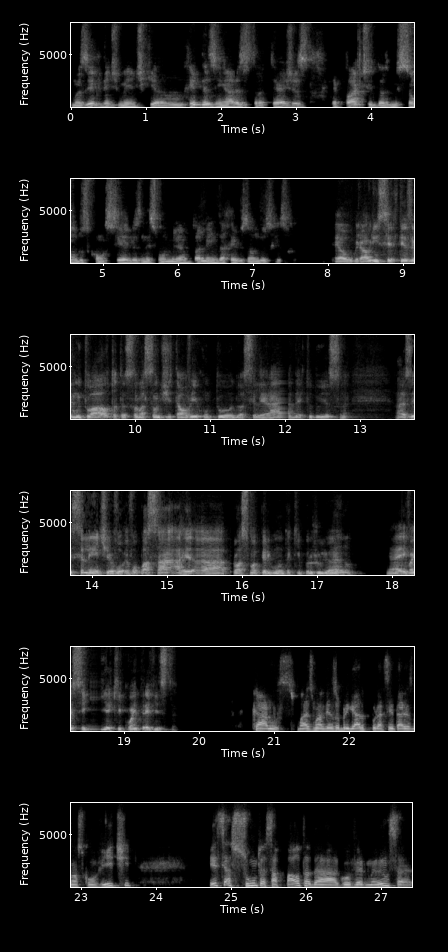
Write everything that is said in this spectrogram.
mas evidentemente que o redesenhar as estratégias é parte da missão dos conselhos nesse momento, além da revisão dos riscos. É, o grau de incerteza é muito alto, a transformação digital veio com tudo, acelerada e tudo isso, né? Mas excelente. Eu vou, eu vou passar a, a próxima pergunta aqui para o Juliano, né, e vai seguir aqui com a entrevista. Carlos, mais uma vez obrigado por aceitar o nosso convite. Esse assunto, essa pauta da governança,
